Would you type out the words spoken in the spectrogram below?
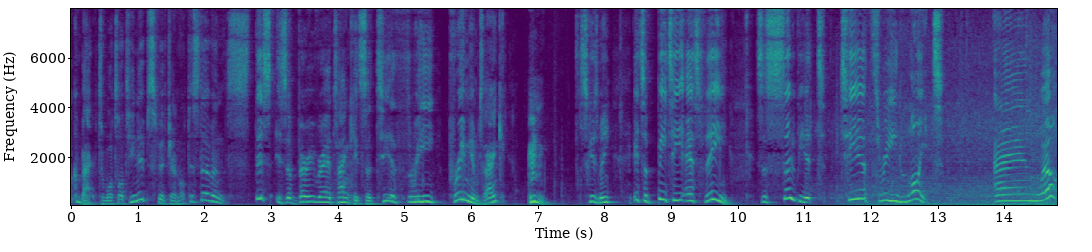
Welcome back to WOT Arty Noobs for General Disturbance. This is a very rare tank. It's a tier 3 premium tank. Excuse me. It's a BTSV. It's a Soviet tier 3 light. And well,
